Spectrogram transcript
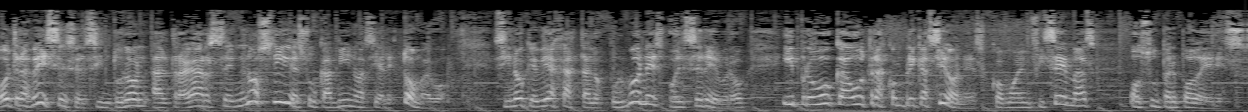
Otras veces el cinturón al tragarse no sigue su camino hacia el estómago, sino que viaja hasta los pulmones o el cerebro y provoca otras complicaciones como enfisemas o superpoderes.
